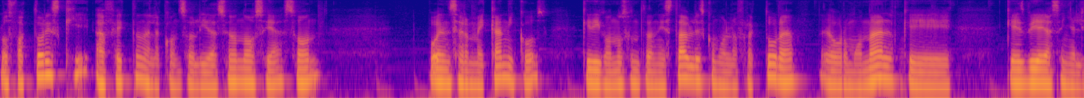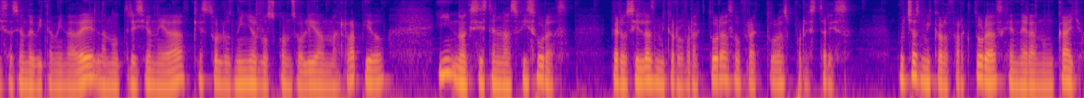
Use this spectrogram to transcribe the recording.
Los factores que afectan a la consolidación ósea son pueden ser mecánicos, que digo no son tan estables como la fractura, hormonal que que es vía señalización de vitamina D, la nutrición y edad, que esto los niños los consolidan más rápido, y no existen las fisuras, pero sí las microfracturas o fracturas por estrés. Muchas microfracturas generan un callo,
